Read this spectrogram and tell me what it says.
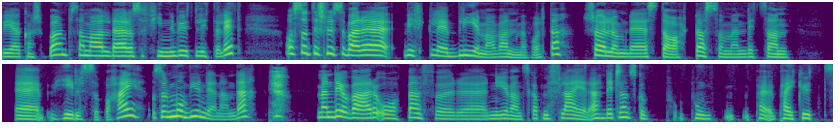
vi, har kanskje barn på samme alder, og så finner vi ut litt og litt. Og så til slutt så bare virkelig blir man venn med folk, da. Selv om det starter som en litt sånn eh, hils og på hei. Og så du må begynne i en ende. Men det å være åpen for uh, nye vennskap med flere Det er ikke sånn at du skal peke ut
